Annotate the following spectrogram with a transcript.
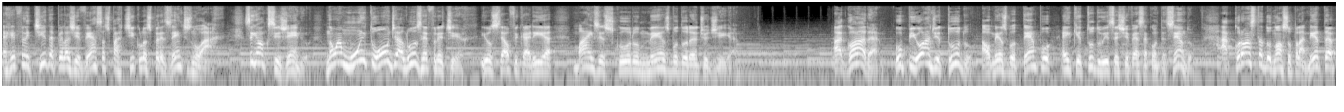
é refletida pelas diversas partículas presentes no ar. Sem oxigênio, não há muito onde a luz refletir e o céu ficaria mais escuro mesmo durante o dia. Agora, o pior de tudo, ao mesmo tempo em que tudo isso estivesse acontecendo, a crosta do nosso planeta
